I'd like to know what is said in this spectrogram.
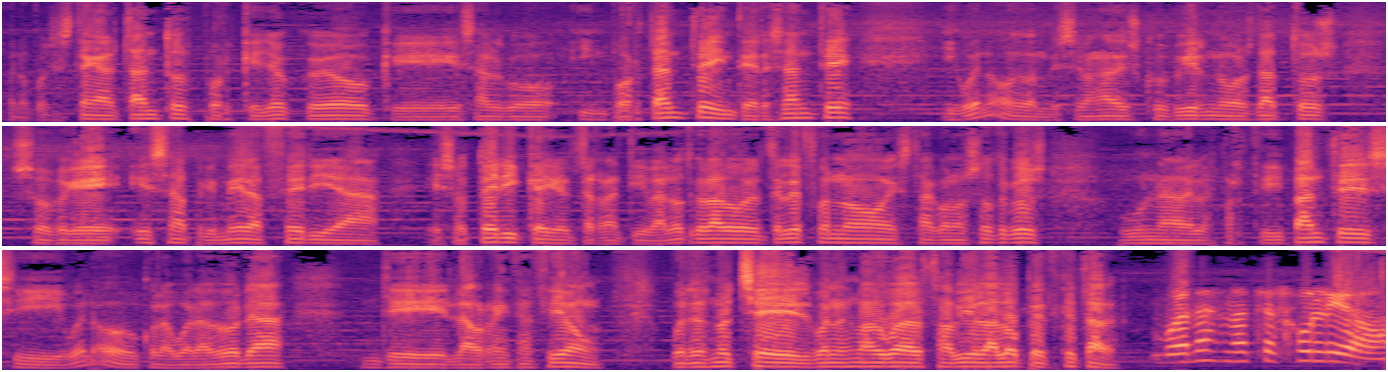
bueno, pues estén al tanto porque yo creo que es algo importante, interesante y bueno, donde se van a descubrir nuevos datos sobre esa primera feria esotérica y alternativa. Al otro lado del teléfono está con nosotros una de las participantes y bueno, colaboradora de la organización. Buenas noches, buenas madrugadas, Fabiola López, ¿qué tal? Buenas noches, Julio.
